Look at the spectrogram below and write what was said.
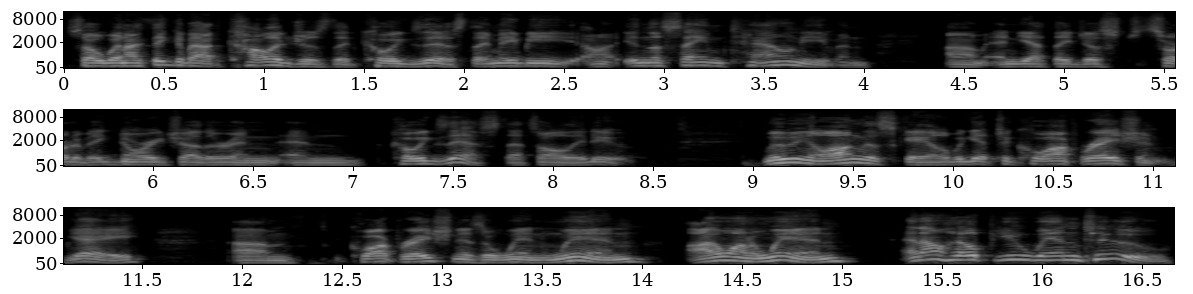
so when I think about colleges that coexist, they may be uh, in the same town even, um, and yet they just sort of ignore each other and, and coexist. That's all they do. Moving along the scale, we get to cooperation. Yay. Um, cooperation is a win-win. I want to win, and I'll help you win too,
